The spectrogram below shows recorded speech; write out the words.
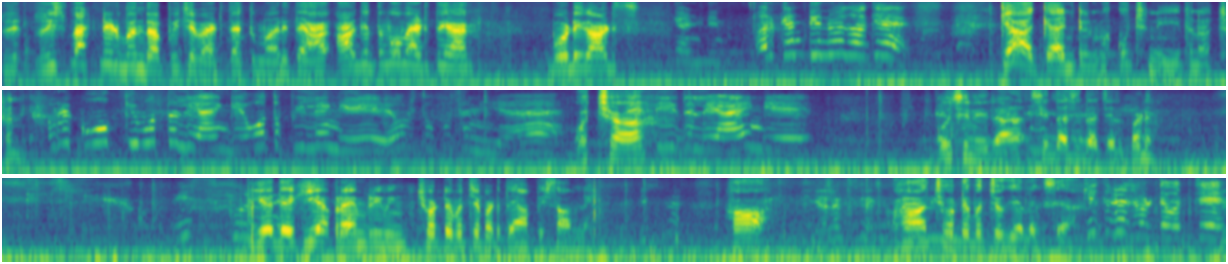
रिस्पेक्टेड बंदा पीछे बैठता है तुम्हारे तो। आ, आगे तो वो बैठते हैं यार बॉडीगार्ड्स कैंटीन और कैंटीन में खा के क्या कैंटीन में? कुछ नहीं इतना अच्छा नहीं है। अरे कोक की बोतल ले आएँगे वो तो पी लेंगे और तो कुछ नहीं है। अच्छा। चीज़ ले आएँगे। कुछ नहीं रहा सीधा सीधा चल पड़ स्कूल ये देखिए प्राइमरी विंग छोटे बच्चे पढ़ते हैं यहाँ पे सामने। हाँ। ये अलग से हाँ? छोटे बच्चों की अलग से कितने छोटे बच्चे?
